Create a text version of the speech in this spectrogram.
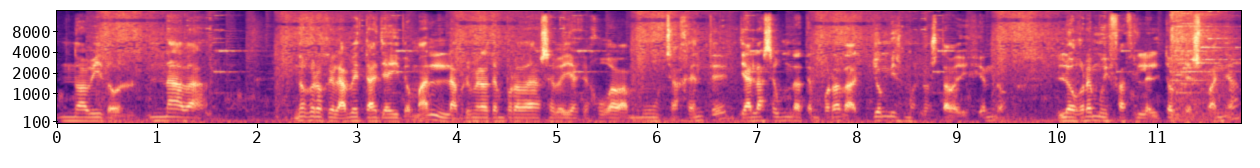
no ha habido nada. No creo que la beta haya ido mal. La primera temporada se veía que jugaba mucha gente. Ya en la segunda temporada, yo mismo lo estaba diciendo, logré muy fácil el top de España.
